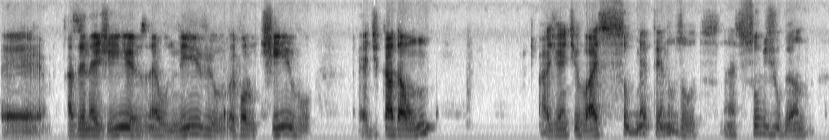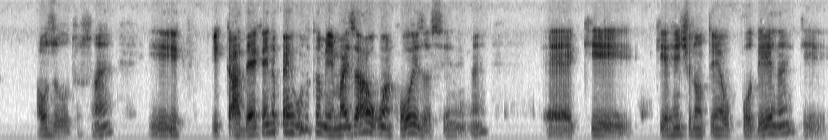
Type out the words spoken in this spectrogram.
é, as energias, né, o nível evolutivo é, de cada um, a gente vai submetendo os outros, né, subjugando aos outros. Né? E e Kardec ainda pergunta também, mas há alguma coisa assim, né, é, que, que a gente não tenha o poder, né, que,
